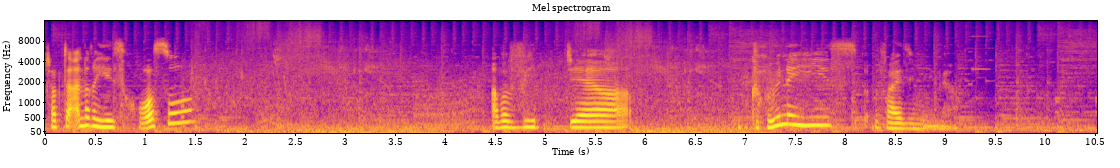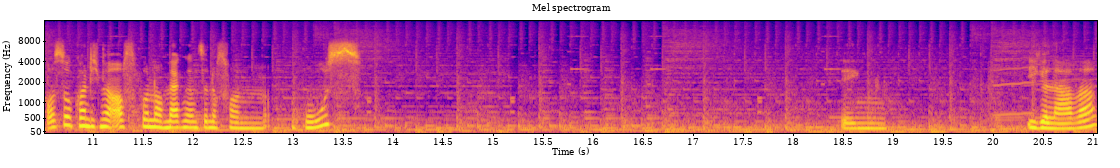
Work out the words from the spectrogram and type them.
Ich glaube, der andere hieß Rosso. Aber wie der Grüne hieß, weiß ich nicht mehr. Rosso konnte ich mir auch noch merken im Sinne von Ruß. Wegen Igelava.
